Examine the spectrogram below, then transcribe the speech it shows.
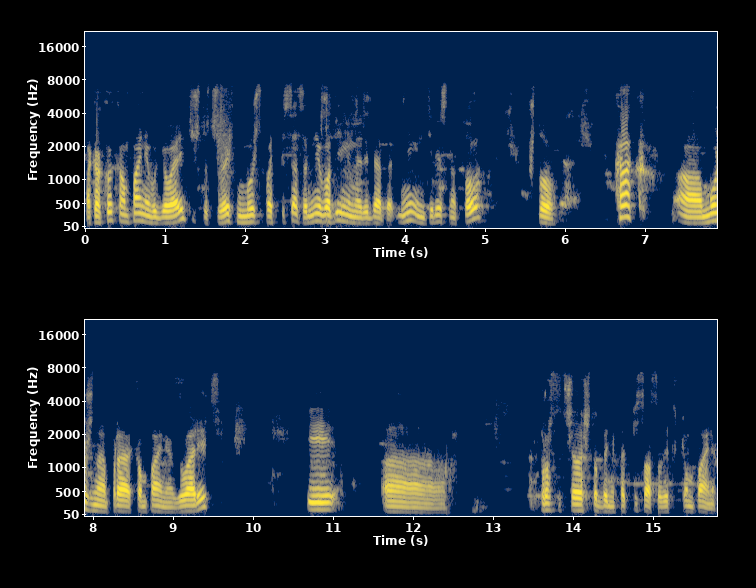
О какой компании вы говорите, что человек не может подписаться? Мне вот именно, ребята, мне интересно то, что как а, можно про компанию говорить и а, просто человек, чтобы не подписался в эту компанию,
